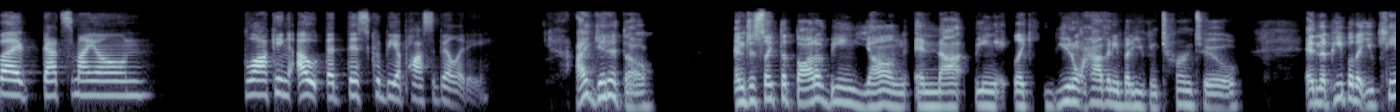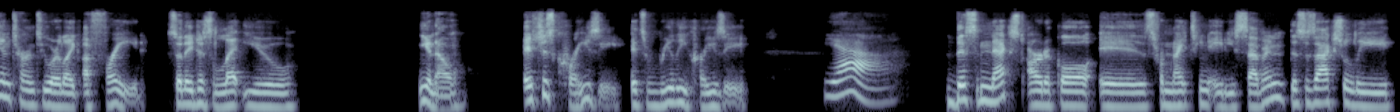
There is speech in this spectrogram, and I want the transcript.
But that's my own blocking out that this could be a possibility. I get it though. And just like the thought of being young and not being like you don't have anybody you can turn to. And the people that you can turn to are like afraid. So they just let you you know it's just crazy. It's really crazy. Yeah. this next article is from 1987 this is actually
